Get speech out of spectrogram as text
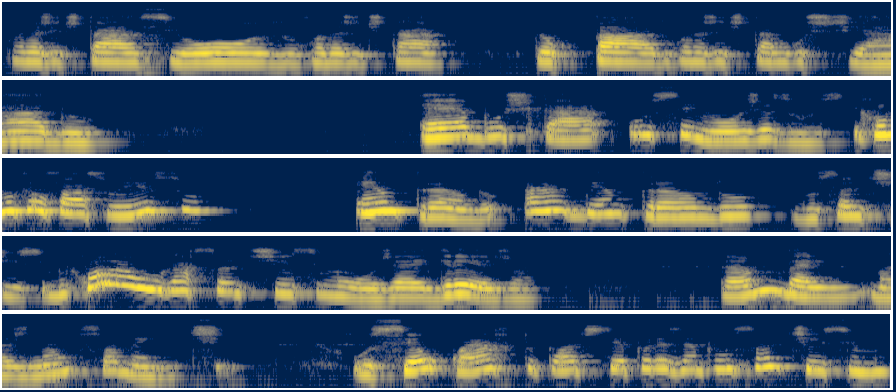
quando a gente está ansioso, quando a gente está preocupado, quando a gente está angustiado, é buscar o Senhor Jesus. E como que eu faço isso? Entrando, adentrando no Santíssimo. E qual é o lugar Santíssimo hoje? É a igreja? Também, mas não somente. O seu quarto pode ser, por exemplo, um Santíssimo.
